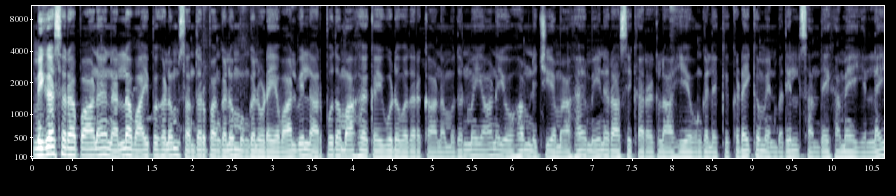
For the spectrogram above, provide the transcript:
மிக சிறப்பான நல்ல வாய்ப்புகளும் சந்தர்ப்பங்களும் உங்களுடைய வாழ்வில் அற்புதமாக கைவிடுவதற்கான முதன்மையான யோகம் நிச்சயமாக மீனராசிக்காரர்களாகிய உங்களுக்கு கிடைக்கும் என்பதில் சந்தேகமே இல்லை.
